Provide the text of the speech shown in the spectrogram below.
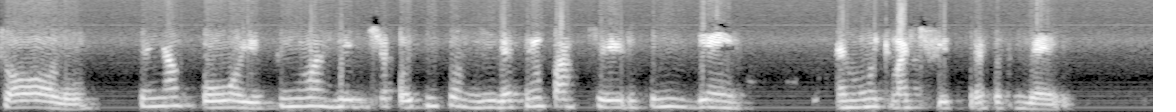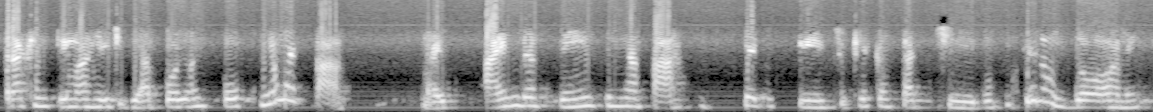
solo, sem apoio, sem uma rede de apoio, sem família, sem um parceiro, sem ninguém, é muito mais difícil para essas mulheres. Para quem tem uma rede de apoio é um pouquinho mais fácil, mas ainda assim tem a parte que é difícil, que é cansativo, porque não dormem,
